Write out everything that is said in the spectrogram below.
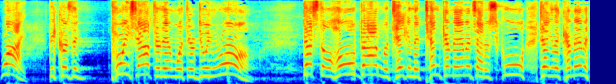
Why? Because it points out to them what they're doing wrong. That's the whole battle of taking the Ten Commandments out of school, taking the commandment.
